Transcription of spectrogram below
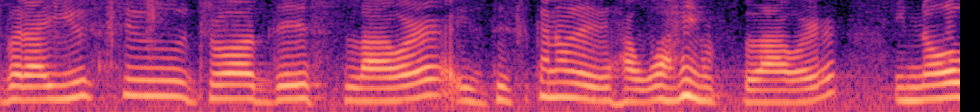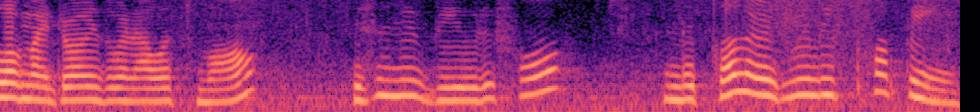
but I used to draw this flower. This is kind of like a Hawaiian flower in all of my drawings when I was small. Isn't it beautiful? And the color is really popping.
